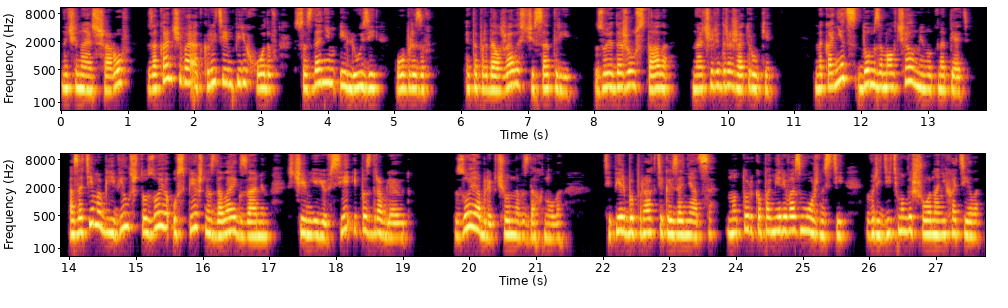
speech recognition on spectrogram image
начиная с шаров, заканчивая открытием переходов, созданием иллюзий, образов. Это продолжалось часа три. Зоя даже устала, начали дрожать руки. Наконец дом замолчал минут на пять, а затем объявил, что Зоя успешно сдала экзамен, с чем ее все и поздравляют. Зоя облегченно вздохнула. Теперь бы практикой заняться, но только по мере возможностей. Вредить малышу она не хотела.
